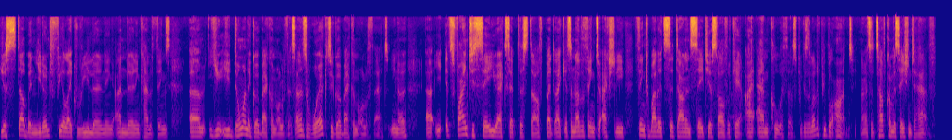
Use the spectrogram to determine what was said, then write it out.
you're stubborn, you don't feel like relearning, unlearning kind of things um, you you don't want to go back on all of this, and it's work to go back on all of that. You know, uh, it's fine to say you accept this stuff, but like it's another thing to actually think about it, sit down, and say to yourself, "Okay, I am cool with this," because a lot of people aren't. You know, it's a tough conversation to have.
